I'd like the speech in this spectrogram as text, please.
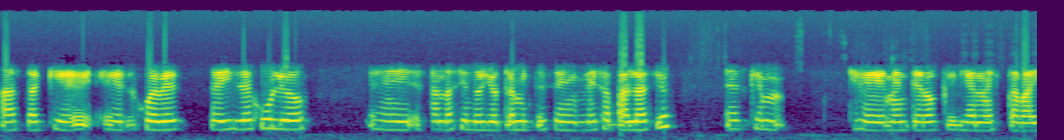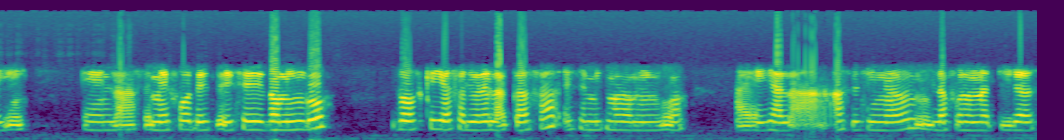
hasta que el jueves 6 de julio, eh, estando haciendo yo trámites en esa palacio, es que, que me enteró que ya no estaba ahí en la CEMEFO desde ese domingo, dos que ya salió de la casa, ese mismo domingo a ella la asesinaron y la fueron a tirar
